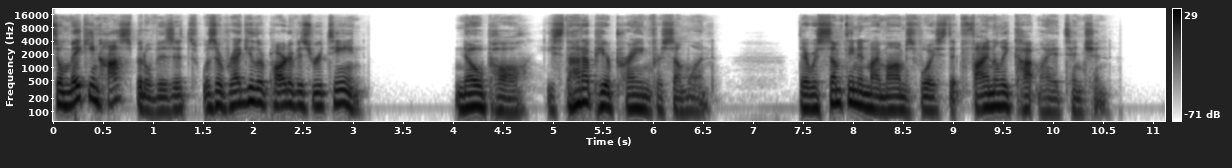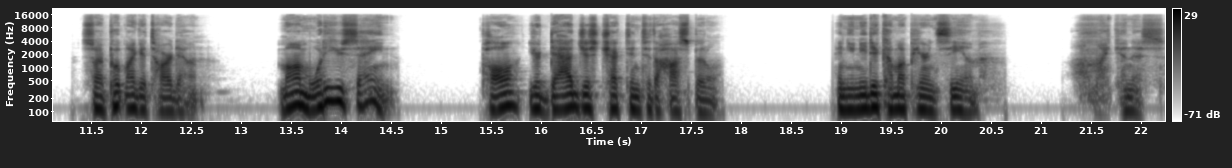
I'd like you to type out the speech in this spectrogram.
So making hospital visits was a regular part of his routine. No, Paul, he's not up here praying for someone. There was something in my mom's voice that finally caught my attention. So I put my guitar down. Mom, what are you saying? Paul, your dad just checked into the hospital and you need to come up here and see him. Oh my goodness.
